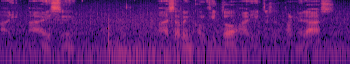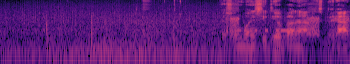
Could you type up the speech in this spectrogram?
ahí, a ese a ese rinconcito, ahí entre esas palmeras. Es un buen sitio para esperar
